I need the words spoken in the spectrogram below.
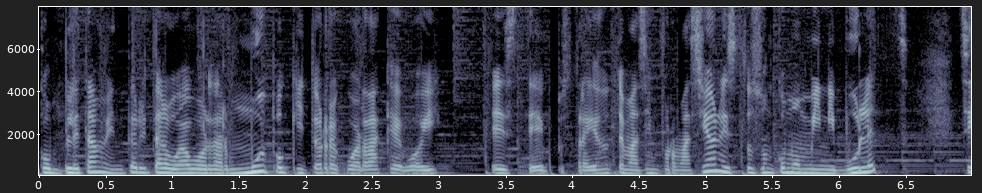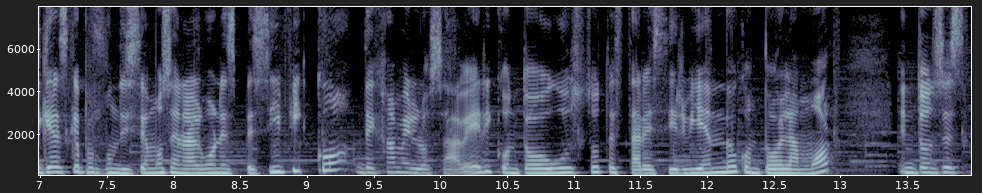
completamente. Ahorita lo voy a abordar muy poquito. Recuerda que voy este, pues, trayéndote más información. Estos son como mini bullets si quieres que profundicemos en algo en específico, déjamelo saber y con todo gusto te estaré sirviendo con todo el amor. Entonces,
